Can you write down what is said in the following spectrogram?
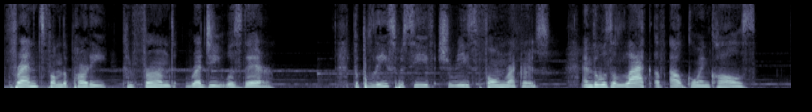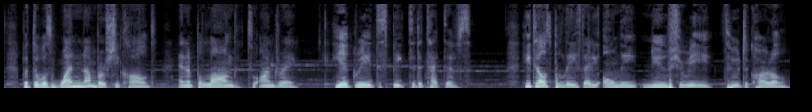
Friends from the party confirmed Reggie was there. The police received Cherie's phone records, and there was a lack of outgoing calls. But there was one number she called, and it belonged to Andre. He agreed to speak to detectives. He tells police that he only knew Cherie through DeCarlo.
